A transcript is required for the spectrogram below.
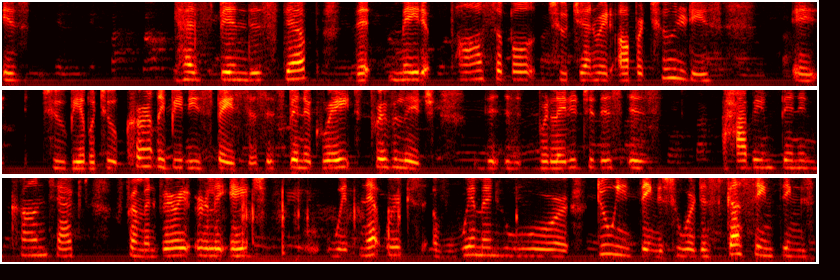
is has been the step that made it possible to generate opportunities eh, to be able to currently be in these spaces. It's been a great privilege. Related to this is having been in contact from a very early age with networks of women who are doing things, who are discussing things,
